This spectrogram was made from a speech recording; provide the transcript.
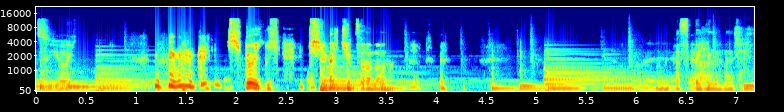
強い。広い、広い結論の、なんかすごい変な話です。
